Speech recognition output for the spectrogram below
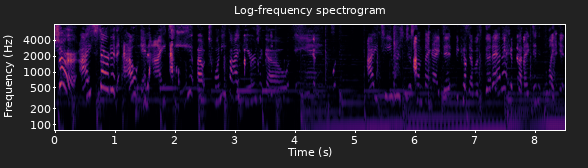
Sure. I started out in IT about 25 years ago, and IT was just something I did because I was good at it, but I didn't like it.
